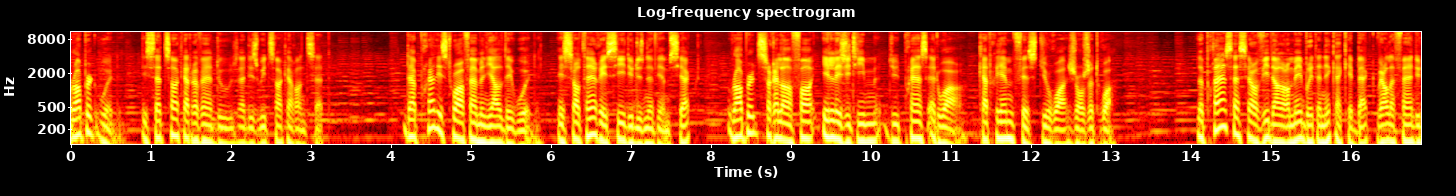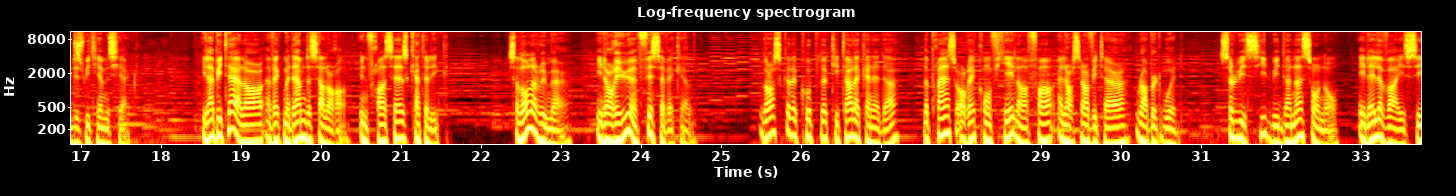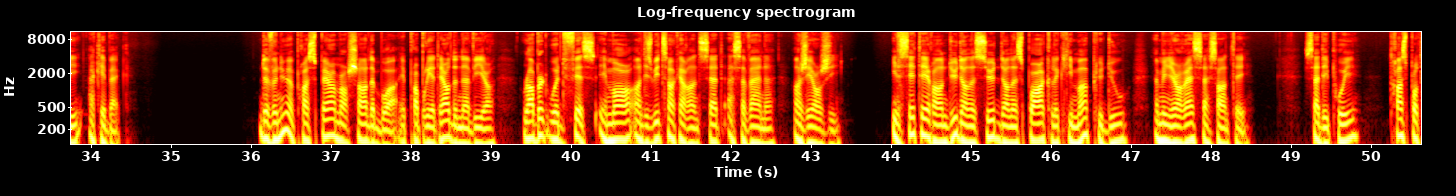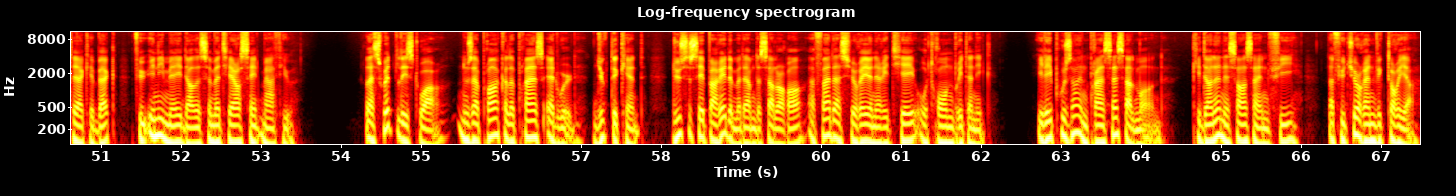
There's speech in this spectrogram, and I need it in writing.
Robert Wood, 1792 à 1847. D'après l'histoire familiale des Wood et certains récits du 19e siècle, Robert serait l'enfant illégitime du prince Édouard, quatrième fils du roi George III. Le prince a servi dans l'armée britannique à Québec vers la fin du 18e siècle. Il habitait alors avec Madame de Saint-Laurent, une Française catholique. Selon la rumeur, il aurait eu un fils avec elle. Lorsque le couple quitta le Canada, le prince aurait confié l'enfant à leur serviteur Robert Wood. Celui-ci lui donna son nom et l'éleva ici, à Québec. Devenu un prospère marchand de bois et propriétaire de navires, Robert Wood fils est mort en 1847 à Savannah, en Géorgie. Il s'était rendu dans le sud dans l'espoir que le climat plus doux améliorerait sa santé. Sa dépouille, transportée à Québec, fut inhumée dans le cimetière Saint Matthew. La suite de l'histoire nous apprend que le prince Edward, duc de Kent, dut se séparer de Madame de Saint-Laurent afin d'assurer un héritier au trône britannique. Il épousa une princesse allemande, qui donna naissance à une fille, la future reine Victoria.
